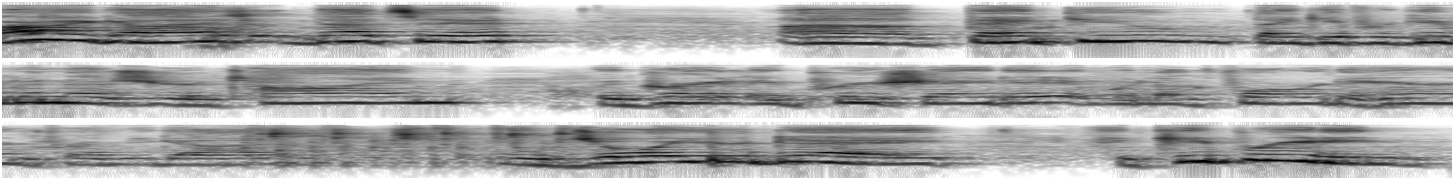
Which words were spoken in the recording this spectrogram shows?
all right, guys, that's it. Uh, thank you. Thank you for giving us your time. We greatly appreciate it, and we look forward to hearing from you guys. Enjoy your day, and keep reading.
